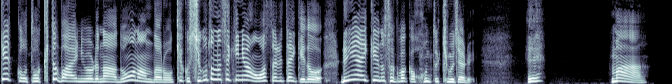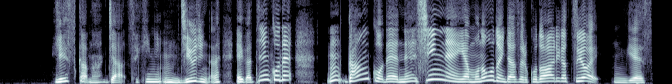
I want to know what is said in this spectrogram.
結構時と場合によるな。どうなんだろう。結構仕事の責任は負わされたいけど、恋愛系の束縛は本当気持ち悪い。えまあ、イエスかな？じゃあ、責任、うん、自由人だね。え、ガチンコで、ん頑固でね、信念や物事に対するこだわりが強い。うん、イエス。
